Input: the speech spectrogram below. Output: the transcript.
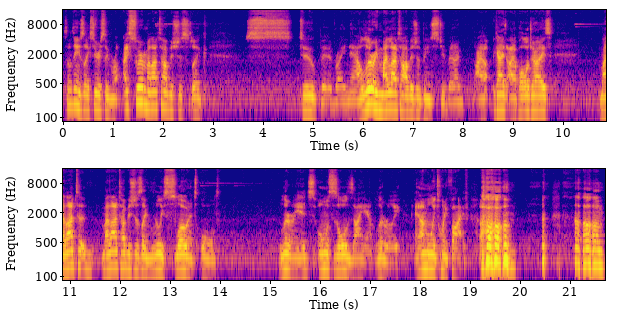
Something is like seriously wrong. I swear my laptop is just like stupid right now. Literally, my laptop is just being stupid. I, I guys, I apologize. My laptop, my laptop is just like really slow and it's old. Literally, it's almost as old as I am. Literally, and I'm only 25. Um, um.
